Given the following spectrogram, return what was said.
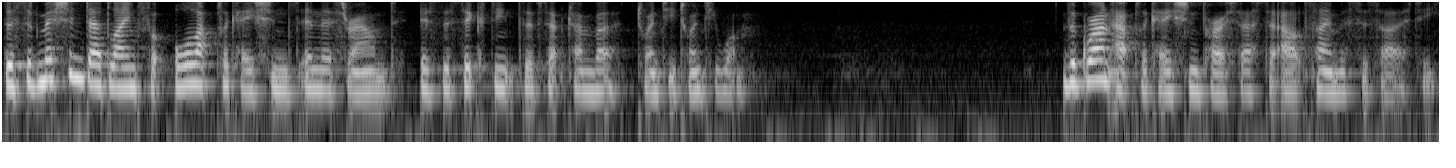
The submission deadline for all applications in this round is the 16th of September 2021. The grant application process at Alzheimer's Society.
